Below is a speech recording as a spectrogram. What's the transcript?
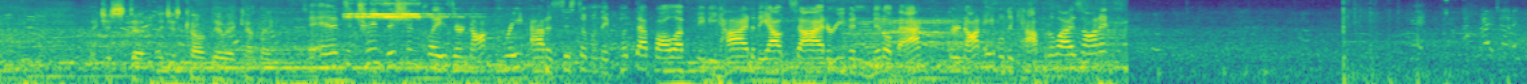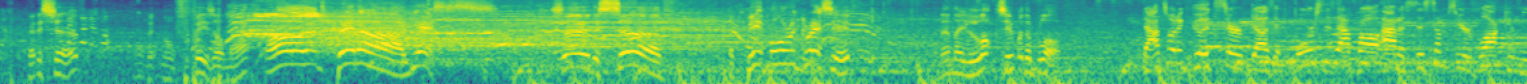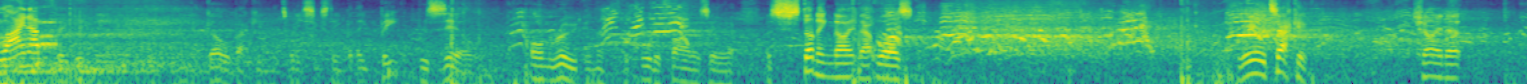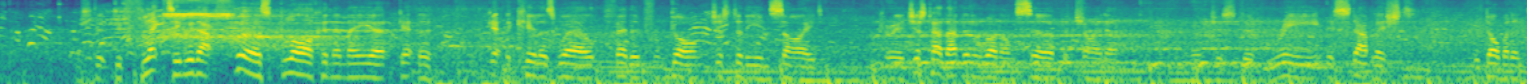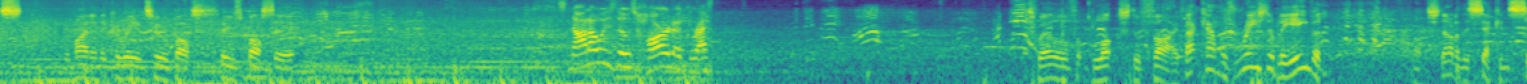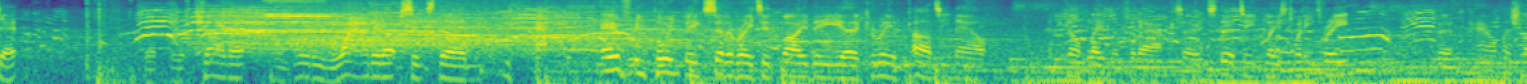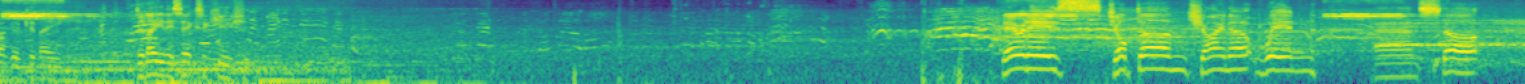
just uh, they just can't do it, can they? And it's a transition plays. They're not great out of system when they put that ball up maybe high to the outside or even middle back. They're not able to capitalize on it. Better serve. A little bit more fizz on that. Oh, that's better! Yes! So the serve, a bit more aggressive. And then they locked in with a block. That's what a good serve does. It forces that ball out of system so your block can line up. They did the Olympic goal back in 2016, but they beat Brazil en route in the, the quarterfinals here. A stunning night that was. We're attacking. China just de- deflecting with that first block, and then they uh, get the get the kill as well, feathered from Gong just to the inside. Korea just had that little run on serve, but China have just uh, re-established the dominance, reminding the Koreans who are boss, who's boss here. It's not always those hard, aggressive. 12 blocks to five. That count was reasonably even at the start of the second set. But China has really wound it up since then. every point being celebrated by the uh, Korean party now, and you can't blame them for that. So it's 13 plays 23, but how much longer can they delay this execution? There it is, job done. China win and start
